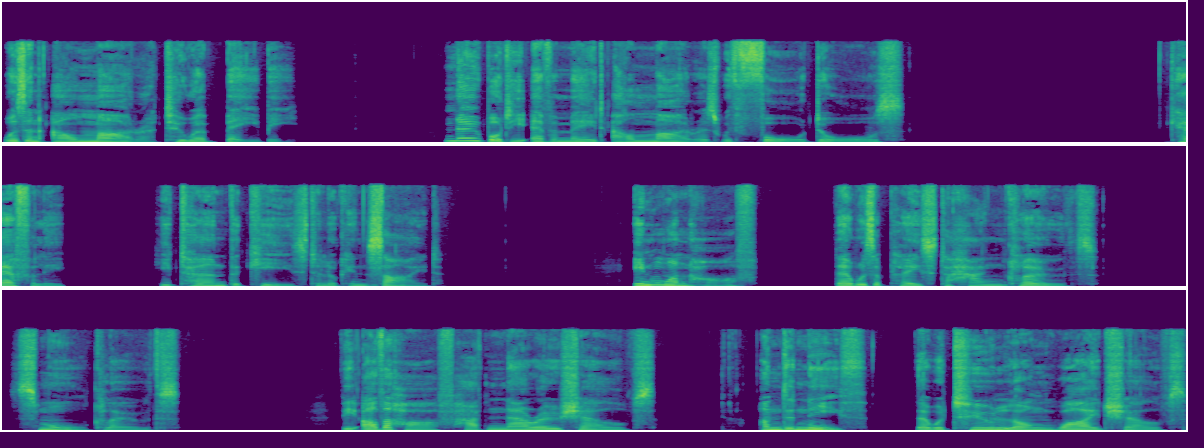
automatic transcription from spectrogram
was an almirah to a baby? Nobody ever made almirahs with four doors. Carefully, he turned the keys to look inside. In one half, there was a place to hang clothes, small clothes. The other half had narrow shelves. Underneath, there were two long, wide shelves.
